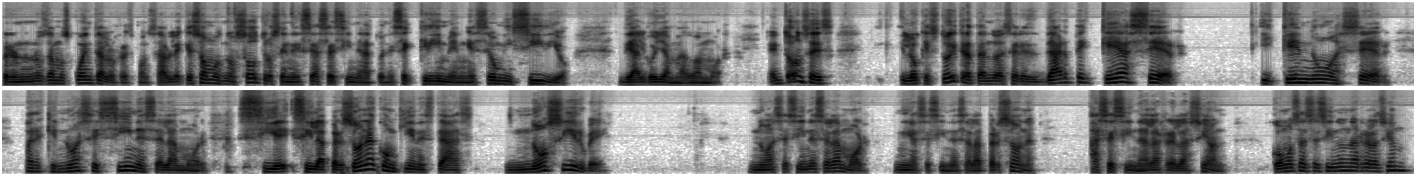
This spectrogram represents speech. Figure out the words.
pero no nos damos cuenta lo responsable que somos nosotros en ese asesinato, en ese crimen, en ese homicidio de algo llamado amor. Entonces, lo que estoy tratando de hacer es darte qué hacer y qué no hacer para que no asesines el amor. Si, si la persona con quien estás no sirve, no asesines el amor ni asesines a la persona. Asesina la relación. ¿Cómo se asesina una relación?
